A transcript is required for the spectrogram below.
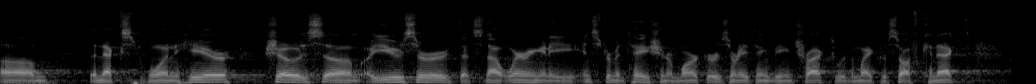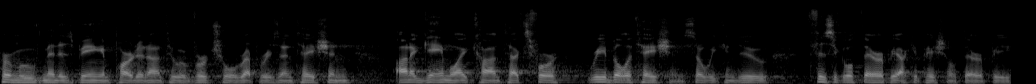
Um, the next one here shows um, a user that's not wearing any instrumentation or markers or anything being tracked with the Microsoft Kinect her movement is being imparted onto a virtual representation on a game-like context for rehabilitation. So we can do physical therapy, occupational therapy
